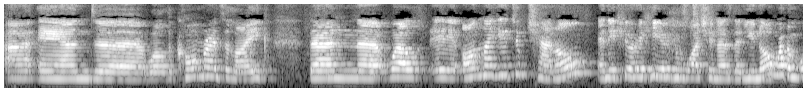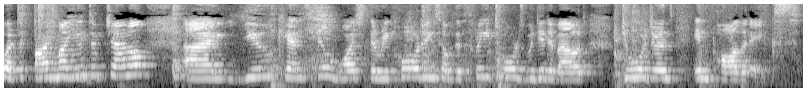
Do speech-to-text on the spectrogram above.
and uh, well the comrades alike, then uh, well uh, on my YouTube channel, and if you're here and watching us, then you know where I'm going to find my YouTube channel. Uh, you can still watch the recordings of the three tours we did about Georgians in politics.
